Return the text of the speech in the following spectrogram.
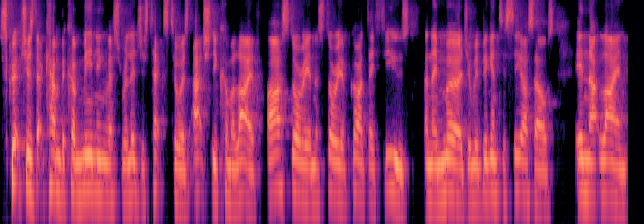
scriptures that can become meaningless religious texts to us actually come alive. Our story and the story of God, they fuse and they merge, and we begin to see ourselves in that line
